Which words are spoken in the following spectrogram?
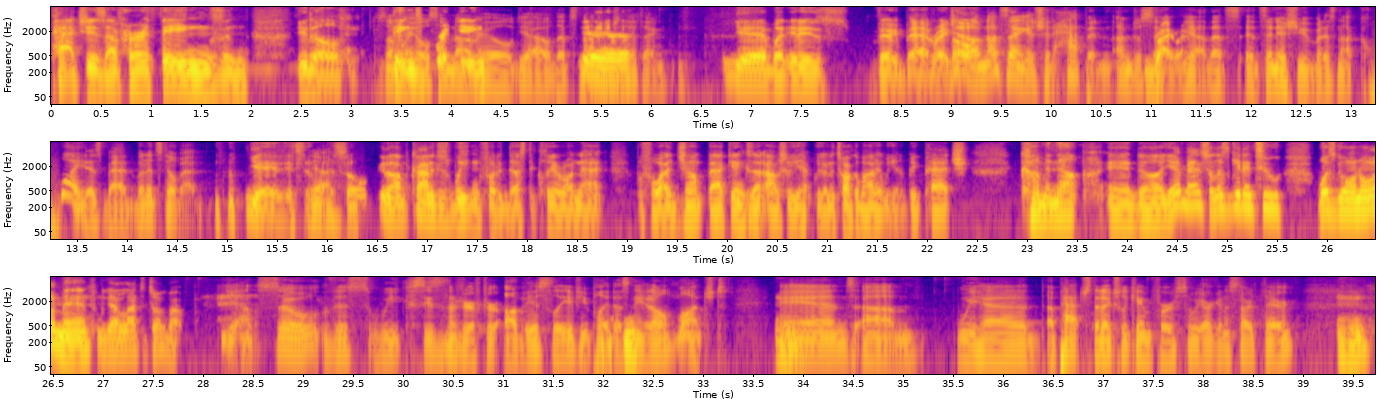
patches. I've heard things, and you know, Some Things real, some not breaking. real. Yeah, that's not Yeah. actually a thing. yeah, but it is very bad right No, now. I'm not saying it should happen. I'm just saying, Right, right. yeah, that's it's an issue, but it's not quite as bad, but it's still bad. Yeah, it's Yeah. so you know I'm kind of just waiting for the dust to clear on that before I jump back in because obviously we're going to talk about it. We got a big patch coming up, and uh yeah, man. So let's get into what's going on, man. We got a lot to talk about. Yeah. So this week, Season of Drifter, obviously, if you play Destiny at all, launched, Mhm. and um, we had a patch that actually came first, so we are going to start there. Mhm.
